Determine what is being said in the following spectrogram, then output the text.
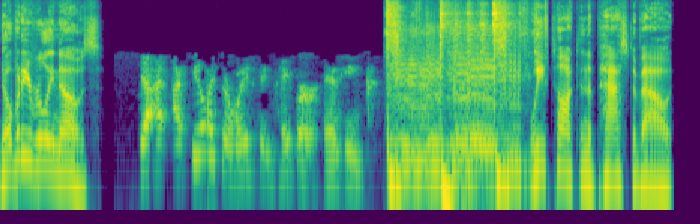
Nobody really knows. Yeah, I, I feel like they're wasting paper and ink. We've talked in the past about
